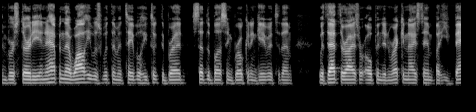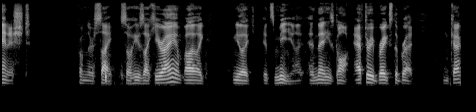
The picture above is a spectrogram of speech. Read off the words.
in verse 30 And it happened that while he was with them at table, he took the bread, said the blessing, broke it, and gave it to them. With that, their eyes were opened and recognized him, but he vanished from their sight. So he was like, "Here I am," uh, like you know, like it's me, uh, and then he's gone after he breaks the bread. Okay.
